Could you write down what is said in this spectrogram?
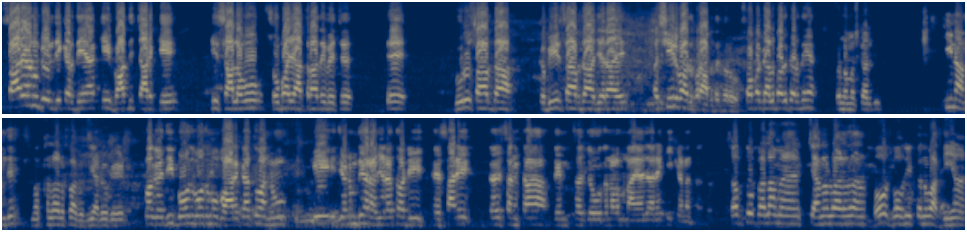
ਸਾਰਿਆਂ ਨੂੰ ਬੇਨਤੀ ਕਰਦੇ ਆ ਕਿ ਵੱਧ ਚੜ ਕੇ ਹਿੱਸਾ ਲਵੋ, ਸ਼ੋਭਾ ਯਾਤਰਾ ਦੇ ਵਿੱਚ ਤੇ ਗੁਰੂ ਸਾਹਿਬ ਦਾ, ਕਬੀਰ ਸਾਹਿਬ ਦਾ ਜਿਹੜਾ ਹੈ, ਆਸ਼ੀਰਵਾਦ ਪ੍ਰਾਪਤ ਕਰੋ। ਸੋ ਆਪਾਂ ਗੱਲਬਾਤ ਕਰਦੇ ਆ ਸੋ ਨਮਸਕਾਰ ਜੀ। ਕੀ ਨਾਮ ਜੀ? ਮੱਖਣ ਲਾਲ ਭਗਤ ਜੀ ਐਡਵੋਕੇਟ ਭਗਤ ਜੀ ਬਹੁਤ ਬਹੁਤ ਮੁਬਾਰਕਾਂ ਤੁਹਾਨੂੰ ਕਿ ਜਨਮ ਦਿਹਾੜਾ ਜਿਹੜਾ ਤੁਹਾਡੇ ਸਾਰੇ ਸੰਗਤਾਂ ਦੇ ਸਹਿਯੋਗ ਨਾਲ ਮਨਾਇਆ ਜਾ ਰਿਹਾ ਕੀ ਕਹਿਣਾ ਚਾਹੁੰਦੇ? ਸਭ ਤੋਂ ਪਹਿਲਾਂ ਮੈਂ ਚੈਨਲ ਵਾਲਿਆਂ ਦਾ ਬਹੁਤ ਬਹੁਤ ਹੀ ਧੰਨਵਾਦੀ ਹਾਂ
